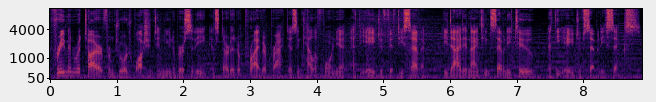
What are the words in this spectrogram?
Freeman retired from George Washington University and started a private practice in California at the age of 57. He died in 1972 at the age of 76.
